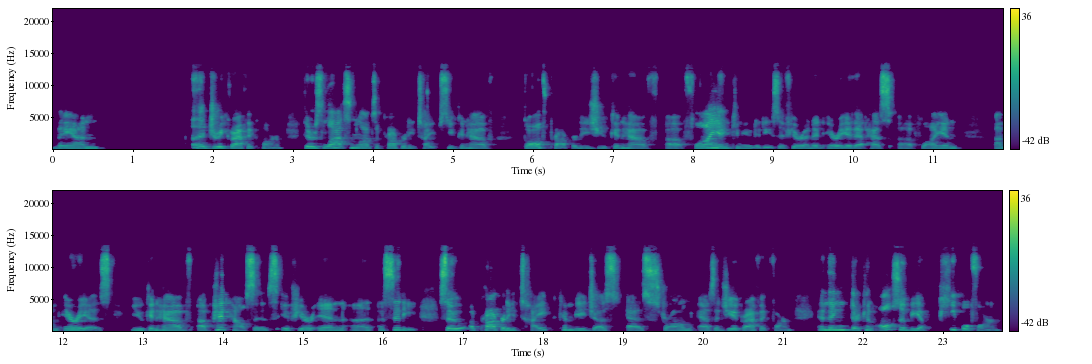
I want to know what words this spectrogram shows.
than a geographic farm. There's lots and lots of property types. You can have golf properties. You can have uh, fly-in communities if you're in an area that has uh, fly-in um, areas. You can have uh, penthouses if you're in a, a, city. So a property type can be just as strong as a geographic farm. And then there can also be a people farm.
